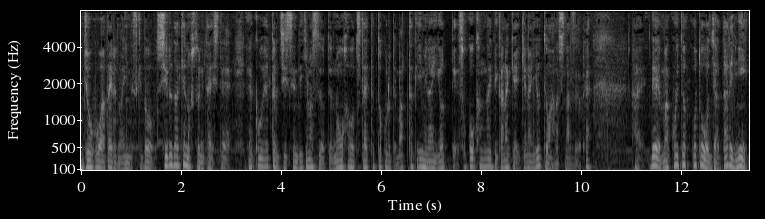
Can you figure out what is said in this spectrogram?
情報を与えるのはいいんですけど、知るだけの人に対して、こうやったら実践できますよっていうノウハウを伝えたところで全く意味ないよって、そこを考えていかなきゃいけないよってお話なんですよね。はい。で、まあこういったことをじゃあ誰に、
